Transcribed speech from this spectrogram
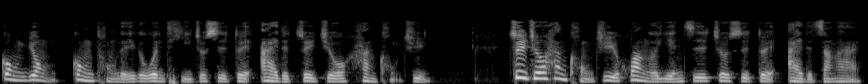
共用共同的一个问题，就是对爱的追究和恐惧。追究和恐惧，换而言之，就是对爱的障碍。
